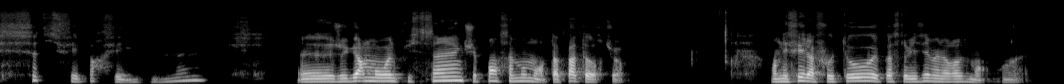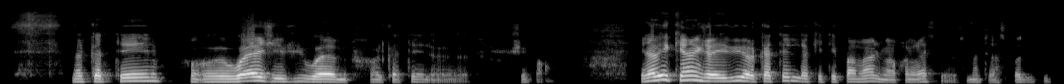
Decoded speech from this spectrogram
satisfait, parfait. Euh, je garde mon OnePlus 5, je pense un moment. T'as pas tort, tu vois. En effet, la photo est pas stabilisée malheureusement. Alcatel, euh, ouais, j'ai vu, ouais, Alcatel, euh, je sais pas. Il y en avait qu'un que j'avais vu, Alcatel, là, qui était pas mal, mais après le reste, ça m'intéresse pas du tout.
